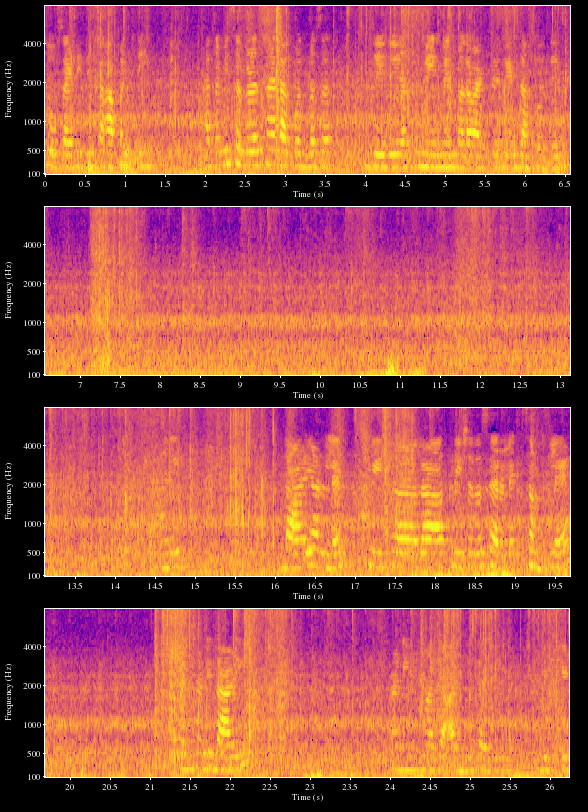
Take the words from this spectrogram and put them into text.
सोसायटीतील चहापत्ती आता मी सगळंच नाही दाखवत बसत. जे जे असं मेन मेन मला वाटते ते दाखवते आणि डाळी आणल्यात क्रिशाला क्रिशाचं सॅरलेक संपलंय. त्याच्यासाठी डाळी आणि माझ्या आजीसाठी बिस्किट.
